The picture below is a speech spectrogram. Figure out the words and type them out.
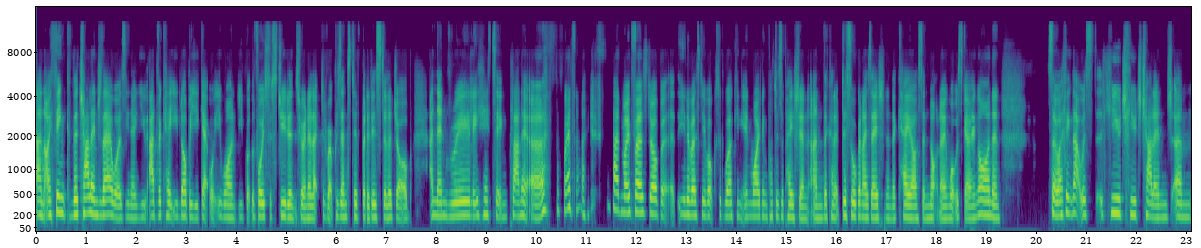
And I think the challenge there was, you know, you advocate, you lobby, you get what you want, you've got the voice of students, you're an elected representative, but it is still a job. And then really hitting planet Earth when I had my first job at the University of Oxford working in widening participation and the kind of disorganization and the chaos and not knowing what was going on. And so I think that was a huge, huge challenge. Um,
